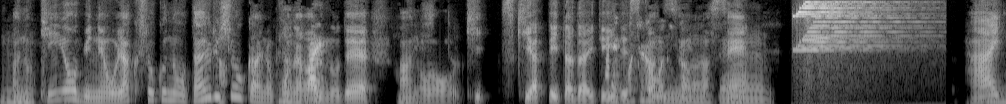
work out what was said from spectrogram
うん。あの、金曜日ね、お約束のお便り紹介のコーナーがあるので、あはいの、き、付き合っていただいていいですか、はいすみません。ん。はい、う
